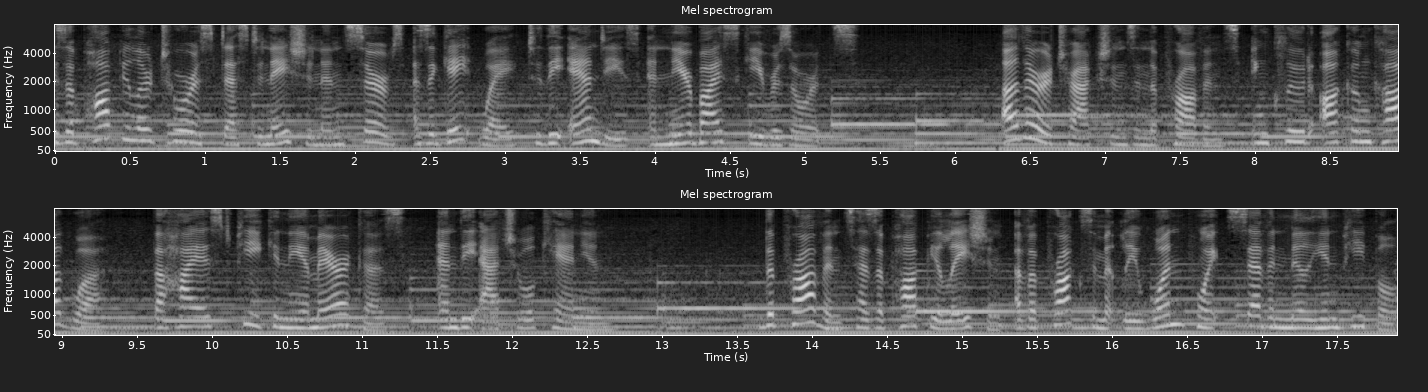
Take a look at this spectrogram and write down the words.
is a popular tourist destination and serves as a gateway to the Andes and nearby ski resorts. Other attractions in the province include Aconcagua, the highest peak in the Americas, and the Atuel Canyon. The province has a population of approximately 1.7 million people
